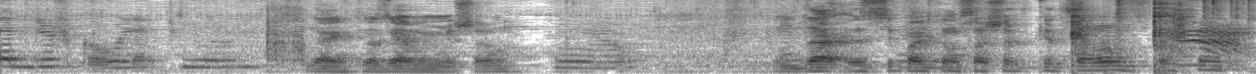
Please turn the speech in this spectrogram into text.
Serduszko ulepiłam. Daj, teraz ja wymieszam. No. Da, sypać tą saszetkę całą? Proszę. Tak.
